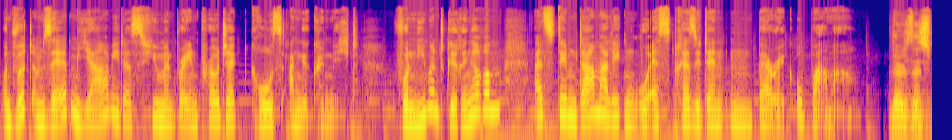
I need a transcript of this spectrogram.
und wird im selben Jahr wie das Human Brain Project groß angekündigt Von niemand Geringerem als dem damaligen US-Präsidenten Barack Obama. There's this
